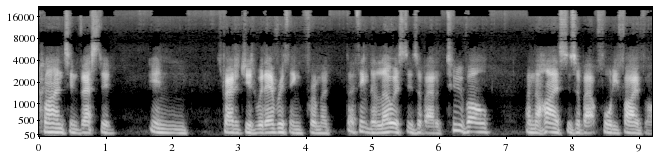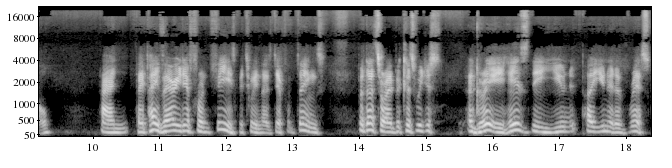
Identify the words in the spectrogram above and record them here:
clients invested in strategies with everything from a, I think the lowest is about a 2 vol and the highest is about 45 vol. And they pay very different fees between those different things. But that's all right because we just agree here's the unit per unit of risk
